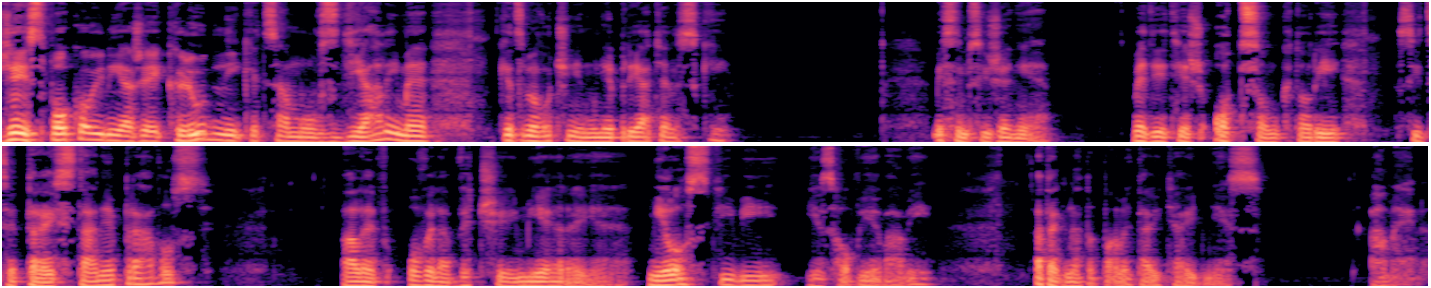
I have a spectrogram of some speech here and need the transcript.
Že je spokojný a že je kľudný, keď sa mu vzdialime, keď sme voči nemu nepriateľskí? Myslím si, že nie. Veď je tiež otcom, ktorý síce trestá neprávosť, ale v oveľa väčšej miere je milostivý, je zhovievavý. A tak na to pamätajte aj dnes. Amen.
